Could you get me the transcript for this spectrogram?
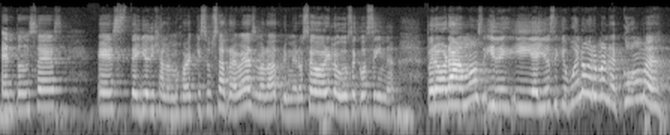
Entonces, este, yo dije, a lo mejor aquí se usa al revés, ¿verdad? Primero se ora y luego se cocina. Pero oramos y, y ellos dije, bueno, hermana, coma.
